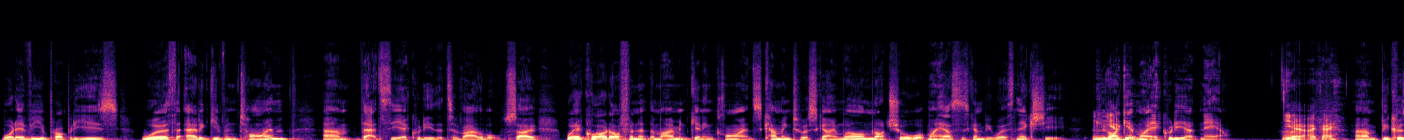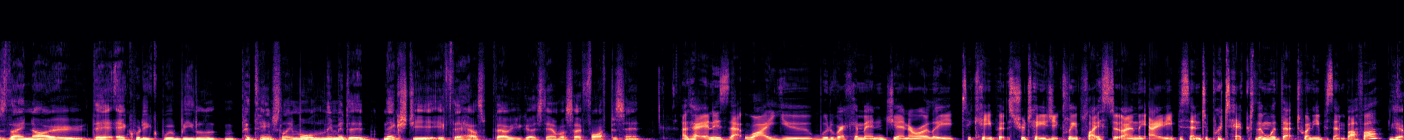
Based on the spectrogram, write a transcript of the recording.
Whatever your property is worth at a given time, um, that's the equity that's available. So, we're quite often at the moment getting clients coming to us going, Well, I'm not sure what my house is going to be worth next year. Can I get my equity out now? yeah, okay, Um, because they know their equity will be l- potentially more limited next year if their house value goes down by, say, 5%. Okay. And is that why you would recommend generally to keep it strategically placed at only eighty percent to protect them with that twenty percent buffer? Yeah,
